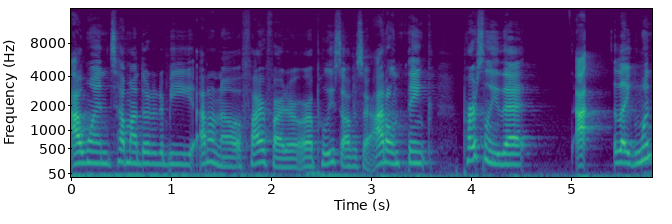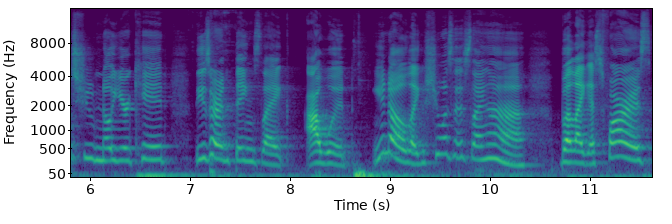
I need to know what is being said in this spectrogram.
I wouldn't tell my daughter to be, I don't know, a firefighter or a police officer. I don't think personally that I, like once you know your kid, these aren't things like I would, you know, like she wants to, it's like, huh. But like as far as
